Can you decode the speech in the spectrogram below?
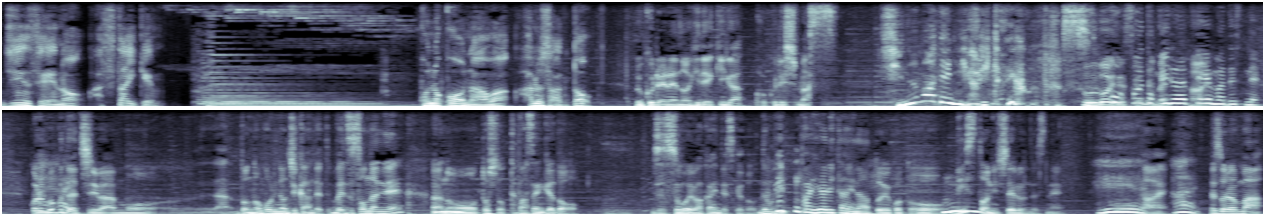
人生の初体験。このコーナーは春さんとウクレレの秀樹がお送りします死ぬまでにやりたいこと。すごいですけどね。壮大なテーマですね、これ僕たちはもう、あと残りの時間でって。別にそんなにねあの、年取ってませんけど実はすごい若いんですけどでもいっぱいやりたいなということをリストにしてるんですね、へえはい。はい。でそれはま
